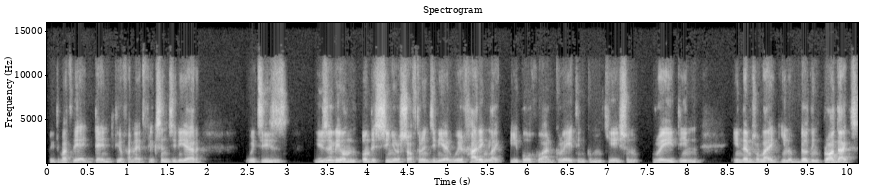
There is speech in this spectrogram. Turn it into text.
pretty much the identity of a netflix engineer which is usually on, on the senior software engineer we're hiring like people who are great in communication great in in terms of like you know building products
